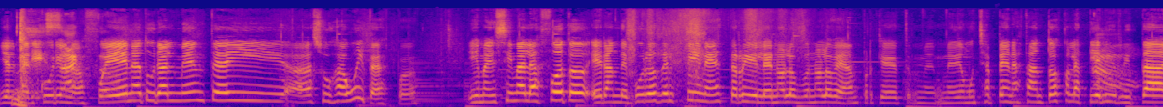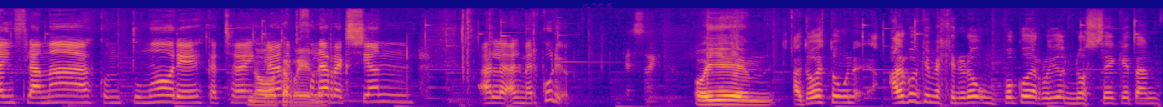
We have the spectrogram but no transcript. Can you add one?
Y el mercurio no fue naturalmente ahí a sus agüitas, pues. Y más encima las fotos eran de puros delfines, terrible, no lo, no lo vean porque me, me dio mucha pena. Estaban todos con la piel Ah. irritada, inflamadas, con tumores, ¿cachai? No, Claramente terrible. fue una reacción al, al mercurio. Exacto. Oye, mm, a todo esto, un- algo que me generó un poco de ruido, no sé qué tan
